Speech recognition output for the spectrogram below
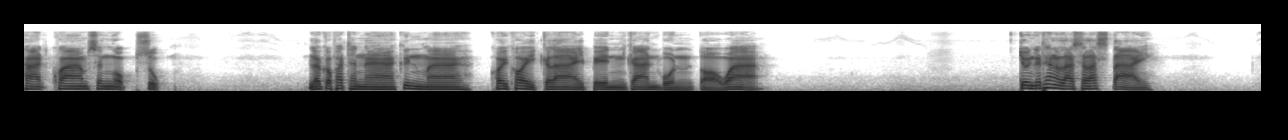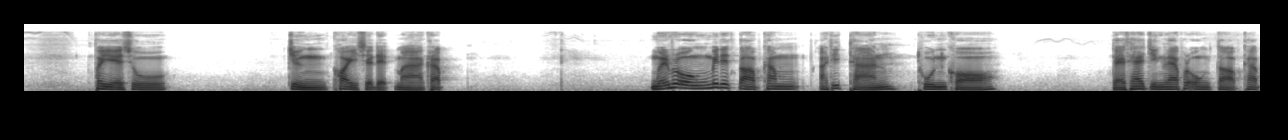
ขาดความสงบสุข แล้วก็พัฒนาขึ้นมาค่อยๆกลายเป็นการบ่นต่อว่า จนกระทั่งลาซลัสตาย พระเยซูจึงค่อยเสด็จมาครับ เหมือนพระองค์ไม่ได้ตอบคำอธิษฐาน ทูลขอ แต่แท้จริงแล้วพระองค์ตอบครับ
